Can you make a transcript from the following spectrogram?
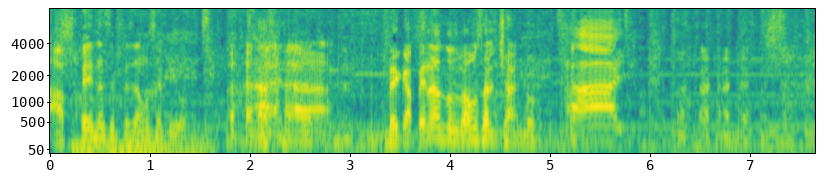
apenas empezamos en vivo. De que apenas nos vamos al chango. Ay.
